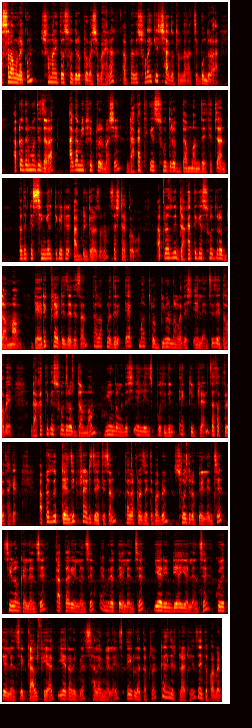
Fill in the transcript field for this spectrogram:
আসসালামু আলাইকুম, সম্মানিত সৌদি আরব প্রবাসী ভাইরা আপনাদের সবাইকে স্বাগতম জানাচ্ছি। বন্ধুরা, আপনাদের মধ্যে যারা আগামী ফেব্রুয়ারি মাসে ঢাকা থেকে সৌদি আরব দাম্মাম যাইতে চান, তাদেরকে সিঙ্গেল টিকিটের আপডেট দেওয়ার জন্য চেষ্টা করব। আপনারা যদি ঢাকা থেকে সৌদি আরব দাম্মাম ডাইরেক্ট ফ্লাইটে যেতে চান, তাহলে আপনাদের একমাত্র বিমান বাংলাদেশ এয়ারলাইন্সে যেতে হবে। ঢাকা থেকে সৌদি আরব দাম্মাম বিমান বাংলাদেশ এয়ারলাইন্স প্রতিদিন একটি ফ্লাইট যাতায়াত করে থাকে। আপনারা যদি ট্রানজিট ফ্লাইটে যাইতে চান, তাহলে আপনারা যেতে পারবেন সৌদি আরব এয়ারলাইন্সে শ্রীলঙ্কা এয়ারলাইন্সে কাতার এয়ারলাইন্সে এমিরেত এয়ারলাইন্সে এয়ার ইন্ডিয়া এয়ারলাইন্সে Kuwait এয়ারলাইন্সে Gulf Air Air Arabia, Salam airlines এইগুলোতে আপনারা ট্রানজিট ফ্লাইট হয়ে যাইতে পারবেন।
